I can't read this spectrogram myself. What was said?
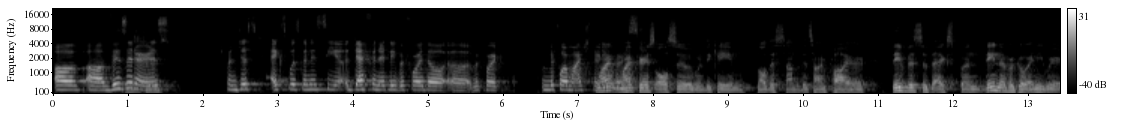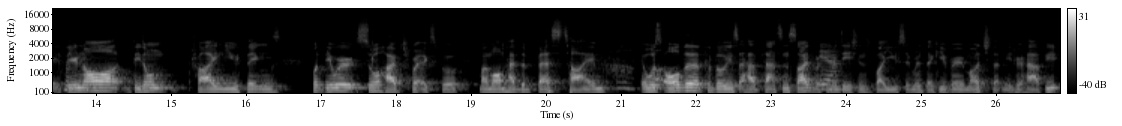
of uh, visitors. Visitors. And just Expo is gonna see uh, definitely before the uh, before before March 31st. My, my parents also, when they came, not this time, but the time prior, they visited the expo and they never go anywhere. They're not, they don't try new things, but they were so hyped for expo. My mom had the best time. It was all the pavilions that had plants inside, recommendations by you, Simran. Thank you very much. That made her happy.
